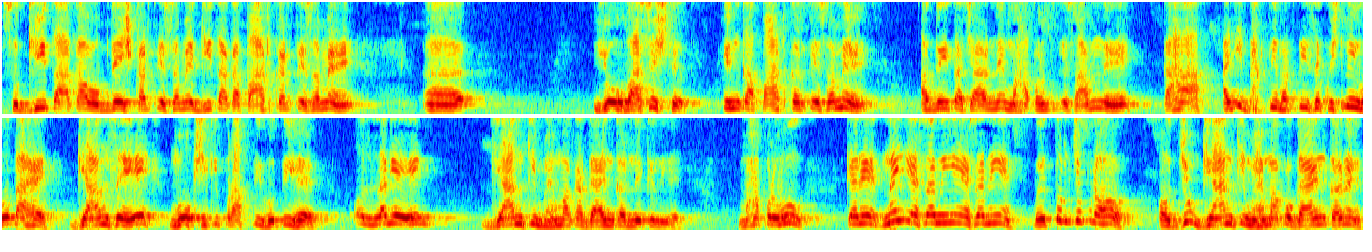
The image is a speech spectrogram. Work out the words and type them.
सो गीता का उपदेश करते समय, गीता का पाठ करते समय योग वासिष्ठ, इनका पाठ करते समय अद्वैताचार्य ने महाप्रभु के सामने कहा, अजी भक्ति भक्ति से कुछ नहीं होता है। ज्ञान से मोक्ष की प्राप्ति होती है। और लगे ज्ञान की महिमा का गायन करने के लिए। महाप्रभु कह रहे नहीं, ऐसा नहीं है, ऐसा नहीं है। भाई तुम चुप रहो और जो ज्ञान की महिमा को गायन करें,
